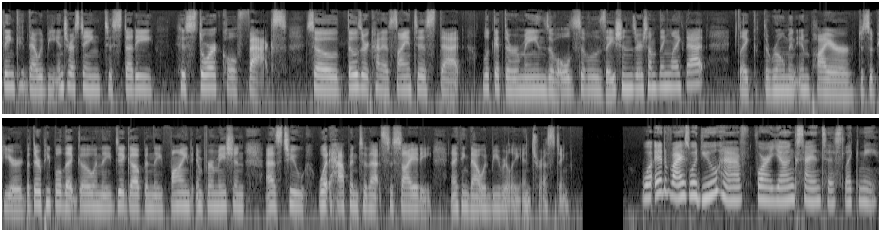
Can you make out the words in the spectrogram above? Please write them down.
think that would be interesting to study historical facts. So those are kind of scientists that look at the remains of old civilizations or something like that. Like the Roman Empire disappeared, but there are people that go and they dig up and they find information as to what happened to that society. And I think that would be really interesting. What advice would you have for a young scientist like me?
